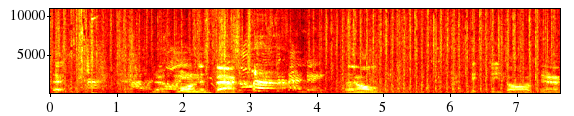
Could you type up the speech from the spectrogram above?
Okay. Yeah, more on his back. And then I'll take these off here.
